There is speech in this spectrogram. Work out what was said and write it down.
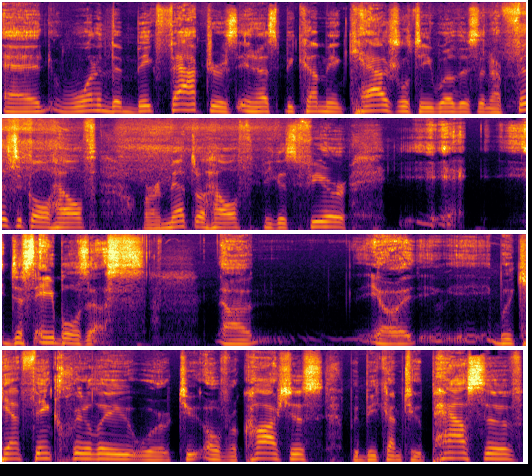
And one of the big factors in us becoming casualty, whether it's in our physical health or our mental health, because fear disables us. Uh, you know, we can't think clearly. We're too overcautious. We become too passive.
